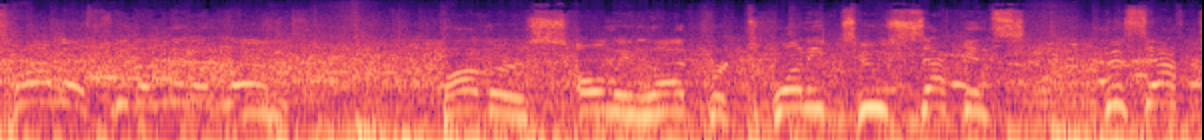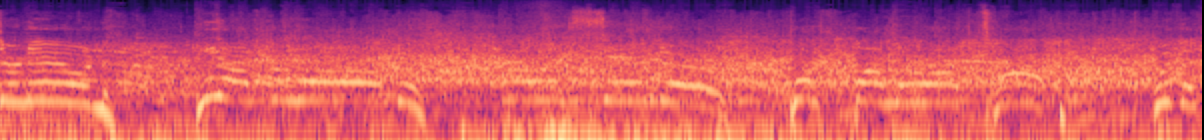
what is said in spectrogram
Thomas with a minute left. Butler's only led for 22 seconds this afternoon. Not for long. Alexander puts Butler on top with a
